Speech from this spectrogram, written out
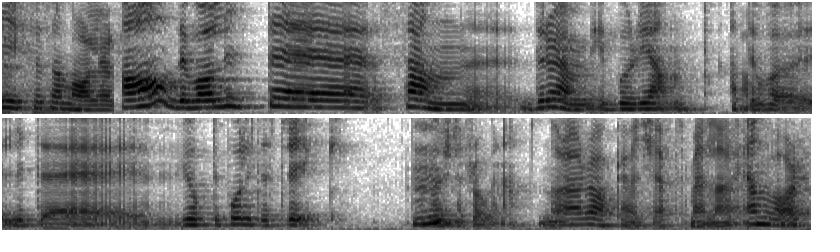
Gissar Amalia. Ja, det var lite sann dröm i början. Att det var lite... Vi åkte på lite stryk de första frågorna. Några raka käftsmällar, en var.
